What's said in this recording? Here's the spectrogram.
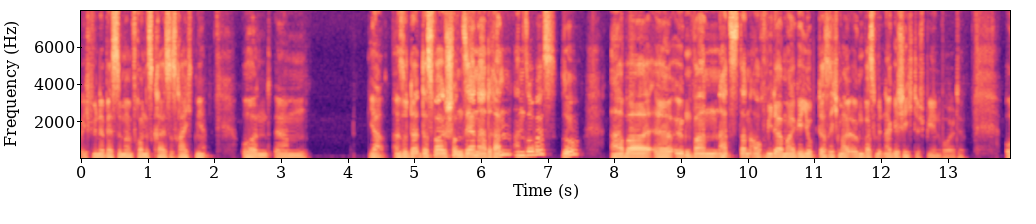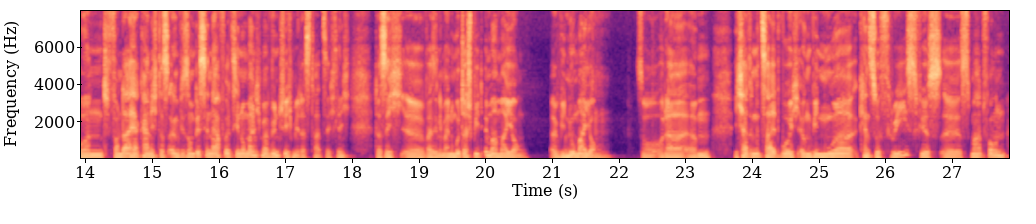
ich bin der Beste in meinem Freundeskreis, das reicht mir. Und ähm, ja, also da, das war schon sehr nah dran an sowas, so aber äh, irgendwann hat es dann auch wieder mal gejuckt, dass ich mal irgendwas mit einer Geschichte spielen wollte. Und von daher kann ich das irgendwie so ein bisschen nachvollziehen und manchmal wünsche ich mir das tatsächlich, dass ich, äh, weiß ich nicht, meine Mutter spielt immer Mahjong. Irgendwie nur Mahjong. Mhm. So, oder ähm, ich hatte eine Zeit, wo ich irgendwie nur, kennst du Threes fürs äh, Smartphone?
